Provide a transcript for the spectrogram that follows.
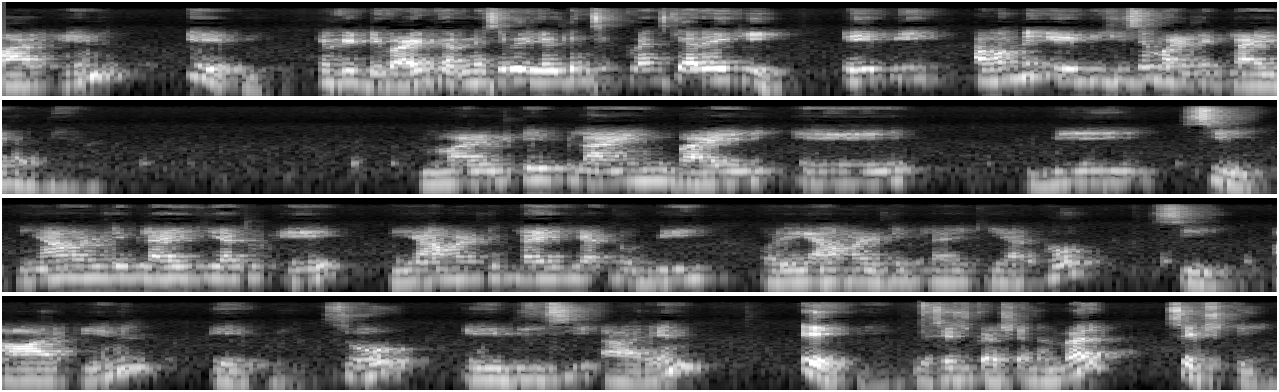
are in A P क्योंकि डिवाइड करने से भी रिजल्टिंग सीक्वेंस क्या रहेगी ए पी अब हमने ए बी सी से मल्टीप्लाई कर दिया multiplying by A B C यहाँ मल्टीप्लाई किया तो ए यहाँ मल्टीप्लाई किया तो बी और यहाँ मल्टीप्लाई किया तो C are in A P so A B C are in A P this is question number sixteen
